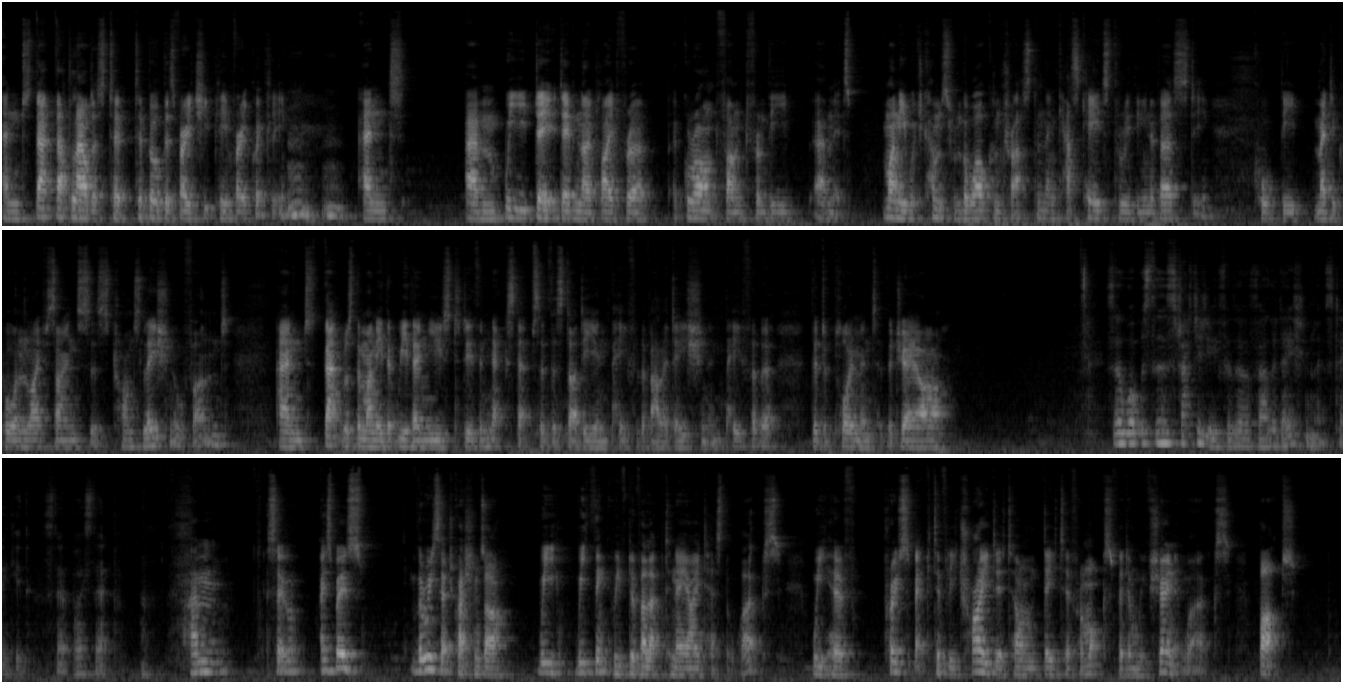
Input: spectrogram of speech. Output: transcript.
and that, that allowed us to, to build this very cheaply and very quickly. Mm, mm. And um, we, Da- David and I applied for a, a grant fund from the, um, it's money which comes from the Wellcome Trust and then cascades through the university called the Medical and Life Sciences Translational Fund. And that was the money that we then used to do the next steps of the study and pay for the validation and pay for the, the deployment at the JR. So, what was the strategy for the validation? Let's take it step by step. Um, so I suppose the research questions are we, we think we've developed an AI test that works. We have prospectively tried it on data from Oxford and we've shown it works. But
